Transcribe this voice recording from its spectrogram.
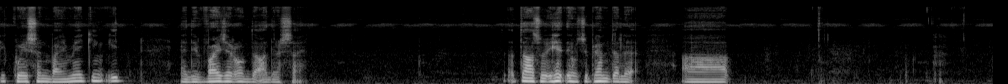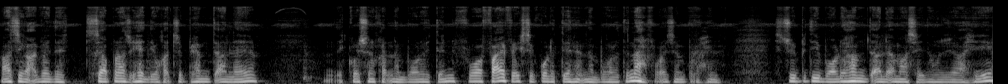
equation by making it a divisor of the other side. Ta chu het chu phem tele à a chi gặp được de cha pra chu het được khat chu phem ta là equation khat na bol ten. 4 5x equal to 10 na bol ten. Na for example hin stupidity bol ham ta le ama sai dong ja hi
